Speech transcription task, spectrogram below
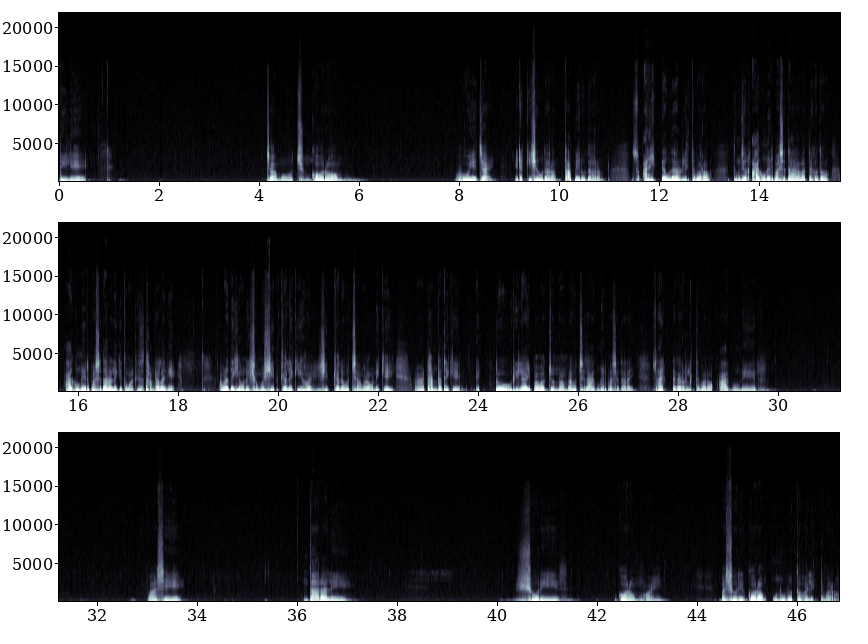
দিলে চামচ গরম হয়ে যায়। এটা কিসের উদাহরণ? তাপের উদাহরণ। সো আরেকটা উদাহরণ লিখতে পারো। তুমি যখন আগুনের পাশে দাঁড়াবা, দেখো তো, আগুনের পাশে দাঁড়ালে কি তোমার কাছে ঠান্ডা লাগে? আমরা দেখি অনেক সময় শীতকালে কি হয়? শীতকালে হচ্ছে আমরা অনেকেই ঠান্ডা থেকে একটু রিলাই পাওয়ার জন্য আমরা হচ্ছে আগুনের পাশে দাঁড়াই। সো আরেকটা কারণ লিখতে পারো, আগুনের পাশে দাঁড়ালে শরীর গরম হয় বা শরীর গরম অনুভূত হয় লিখতে পারো।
